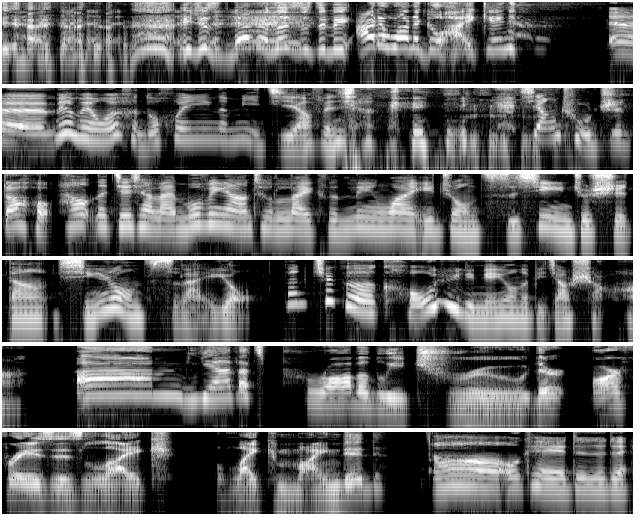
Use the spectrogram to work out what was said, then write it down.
yeah, yeah, yeah. He just never listens to me. I don't want to go hiking. 呃，没有没有，我有很多婚姻的秘籍要分享给你，相处之道。好，那接下来 moving on to like 的另外一种词性就是当形容词来用，但这个口语里面用的比较少哈。 Um, yeah, that's probably true. There are phrases like like-minded. 哦，OK，对对对，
